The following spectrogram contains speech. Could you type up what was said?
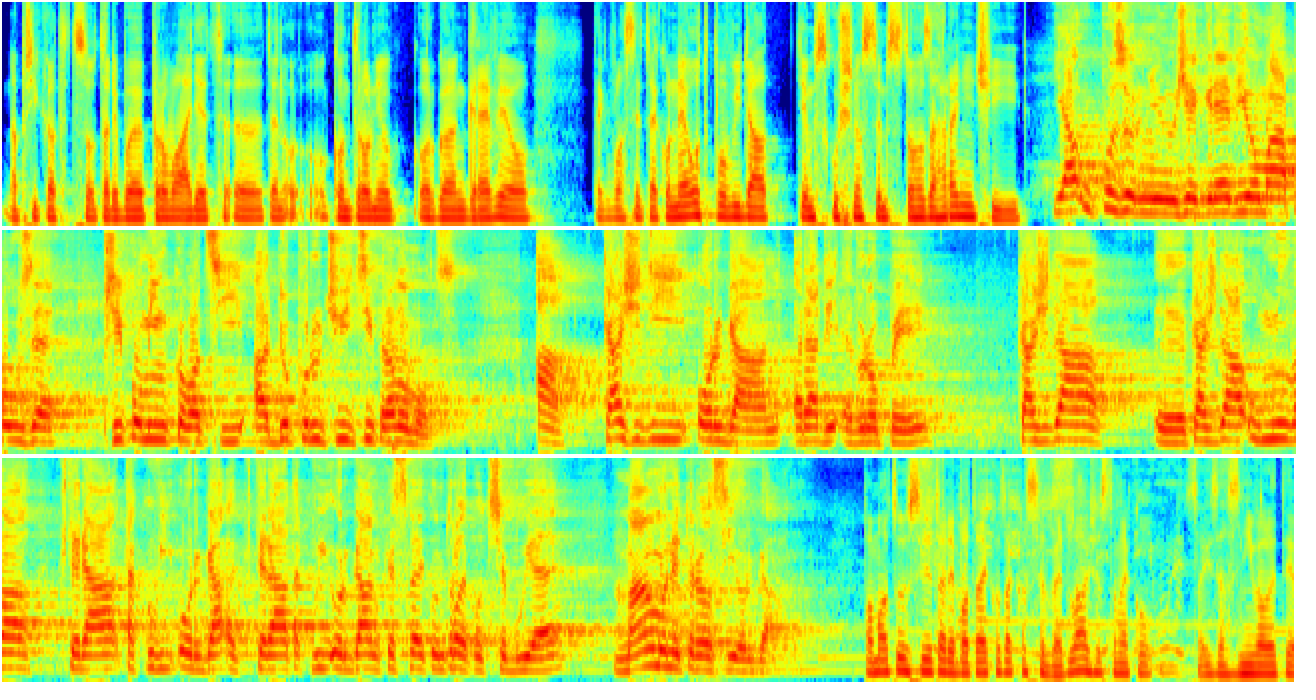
například co tady bude provádět e, ten kontrolní orgán Grevio, tak vlastně to jako neodpovídá těm zkušenostem z toho zahraničí. Já upozorňuji, že Grevio má pouze připomínkovací a doporučující pravomoc. A každý orgán Rady Evropy, každá, eh, každá úmluva, která takový, orgán, která takový orgán ke své kontrole potřebuje, má monitorovací orgán. Pamatuju si, že ta debata jako takhle se vedla, že tam jako zaznívaly ty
